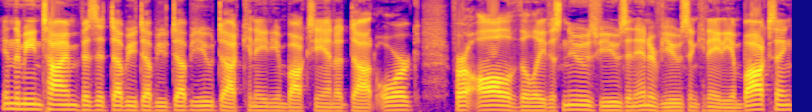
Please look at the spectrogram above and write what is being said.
In the meantime, visit www.canadianboxiana.org for all of the latest news, views, and interviews in Canadian boxing,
